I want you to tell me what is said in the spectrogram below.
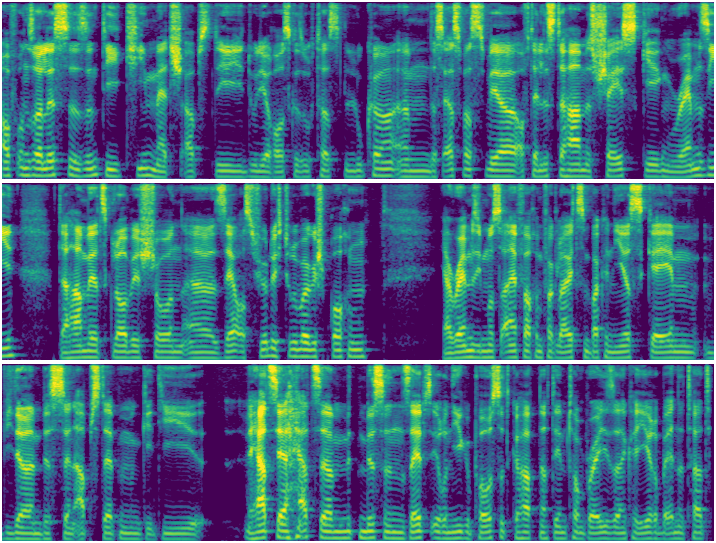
auf unserer Liste sind die Key-Matchups, die du dir rausgesucht hast, Luca. Ähm, das erste, was wir auf der Liste haben, ist Chase gegen Ramsey. Da haben wir jetzt, glaube ich, schon äh, sehr ausführlich drüber gesprochen. Ja, Ramsey muss einfach im Vergleich zum Buccaneers-Game wieder ein bisschen absteppen. Die er hat ja, ja mit ein bisschen Selbstironie gepostet gehabt, nachdem Tom Brady seine Karriere beendet hat.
